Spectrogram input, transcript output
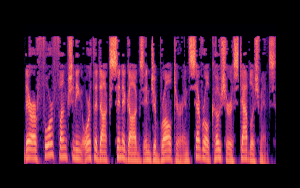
There are four functioning Orthodox synagogues in Gibraltar and several kosher establishments.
